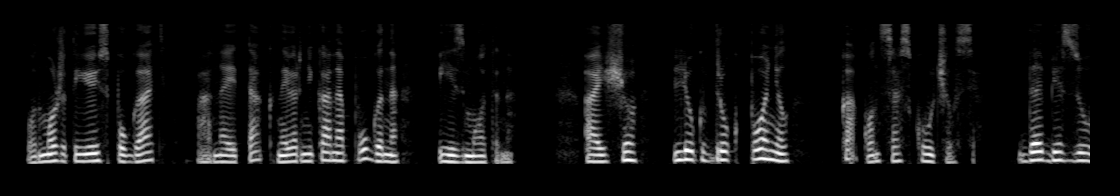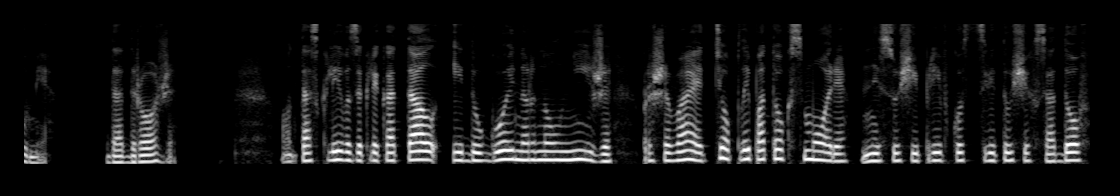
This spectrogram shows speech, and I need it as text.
он может ее испугать, а она и так наверняка напугана и измотана. А еще Люк вдруг понял, как он соскучился. До безумия, до дрожи. Он тоскливо закликотал и дугой нырнул ниже, прошивая теплый поток с моря, несущий привкус цветущих садов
